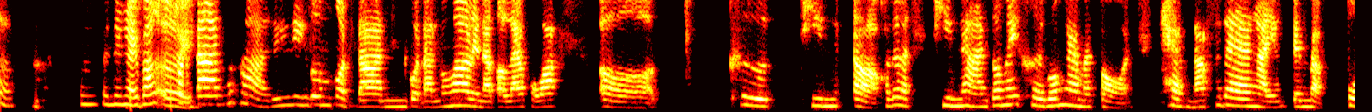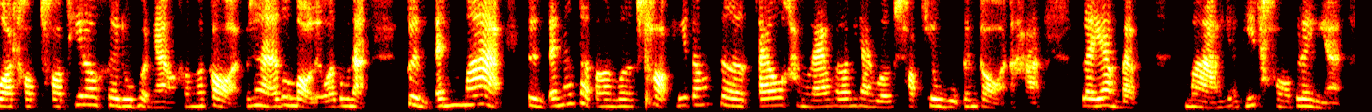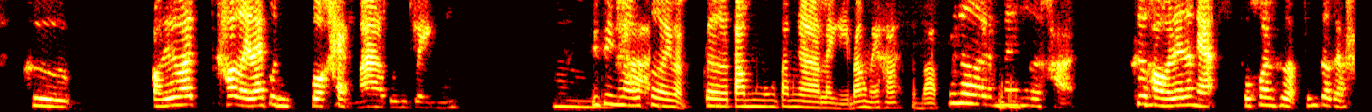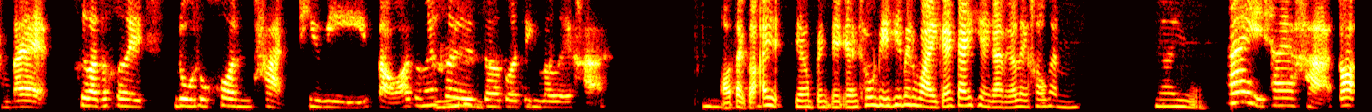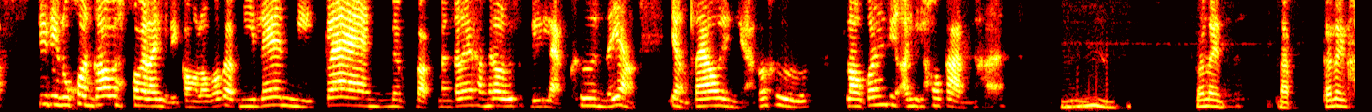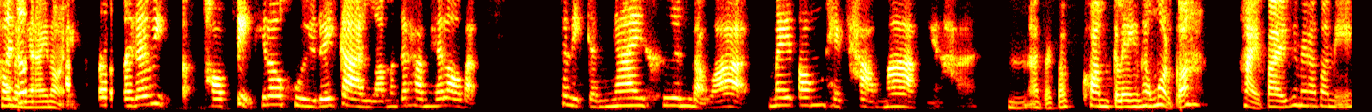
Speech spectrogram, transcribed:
มันเป็นยังไงบ้างเอ่กยดดันค่ะจริงๆตุนกดดันกดดันมากๆเลยนะตอนแรกเพราะว่า เออคือทีมเออเขาเรียกอะไรทีมงานก็ไม่เคยร่วมงานมาก่อนแถมนักแสดงอะยังเป็นแบบตัวท็อปท็อปที่เราเคยดูผลงานของเขามาก่อนเพราะฉะนั้นตูนบอกเลยว่าตูนอะตื่นเต้นมาก ตื่นเต้นตั้งแต่ตอนเวิร์กช็อปที่ต้องเจอแต้วครั้งแรกเพราะเรามีการเวิร์กช็อปคิวบุ๊กกันก่อนนะคะและอย่างแบบหมากอย่างพี่ท็อปอะไรเงี้ย คือเอาเรียกว่าเข้าอะไรแรกตุนตัวแข็งมากตุนเกรงอืมจริงๆเราค่ะเคยแบบเจอตามงงตามงานอะไรอย่างงี้บ้างไหมคะสำหรับไม่เลยไม่เลยค่ะ คือพอมาเล่นเรื่องเนี้ย ทุกคนคือแบบเพิ่งเจอกันครั้งแรกคือเราจะเคยดูทุกคนผ่านทีวี แต่ว่าจะไม่เคยอืมเจอตัวจริงเลยค่ะ อ๋อแต่ก็ไอ้ยังเป็นยังโชคดีที่เป็นวัยใกล้ๆเคียงกันก็เลยเข้ากันง่ายอยู่ใช่ใช่ค่ะ ก็จริงๆทุกคนก็พอเวลาอยู่ในกองเราก็แบบมีเล่นมีแกล้งแบบมันก็เลยทำให้เรารู้สึกรีแลกซ์ขึ้นและอย่างอย่างแต้วอย่างเงี้ย ก็คือ เราก็จริงๆอายุเท่ากันค่ะ อืมก็เลยแบบก็เลยเข้ากันง่ายหน่อยเออแล้วก็มีท็อปปิกที่เราคุยด้วยกันแล้วมันก็ทำให้เราแบบสนิทกันง่ายขึ้นแบบว่าไม่ต้องเทคไทม์มากเนี่ยค่ะ อืมอาจจะก็ความเกรงทั้งหมดก็หายไปใช่ไหมคะตอนนี้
